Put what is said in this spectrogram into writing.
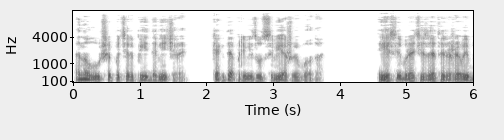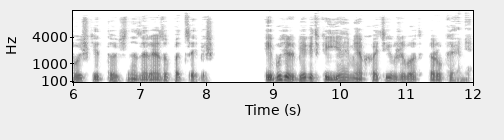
но лучше потерпеть до вечера, когда привезут свежую воду. Если брать из этой ржавой бочки, точно заразу подцепишь. И будешь бегать к яме, обхватив живот руками.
